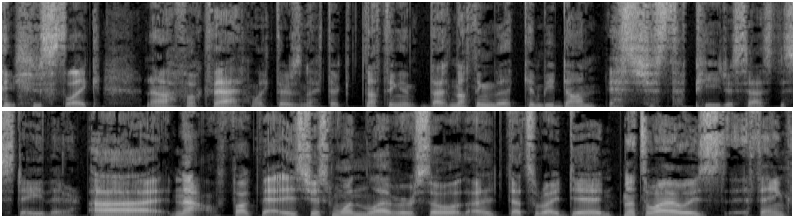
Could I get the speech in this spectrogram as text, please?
you just like, nah, fuck that. Like there's, no, there's nothing that nothing that can be done. It's just the pee just has to stay there. Uh, no, fuck that. It's just one lever. So uh, that's what I did. That's why I always thank.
